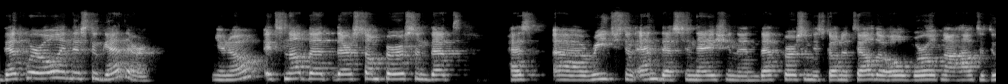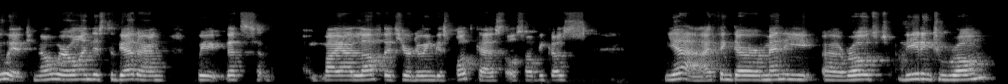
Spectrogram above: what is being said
that we're all in this together you know? It's not that there's some person that has uh, reached an end destination and that person is going to tell the whole world now how to do it. You know we're all in this together and we that's why i love that you're doing this podcast also because yeah i think there are many uh, roads leading to rome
